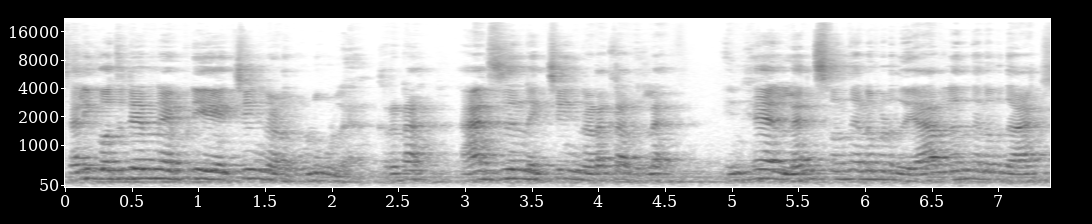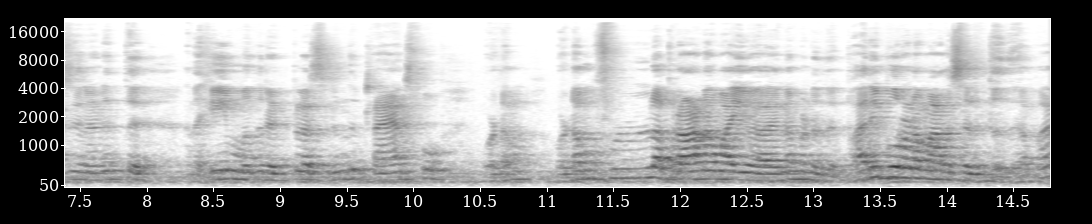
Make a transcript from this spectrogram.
சளி கொத்துட்டே இருந்தால் எப்படி எக்ஸ்சேஞ்ச் நடக்கும் உள்ளுக்குள்ளே? கரெக்டாக ஆக்சிஜன் எக்ஸ்சேஞ்ச் நடக்காதுல்ல? இன்ஹேல் லங்ஸ் வந்து என்ன பண்ணுது? ஏர்லேருந்து என்ன பண்ணுது? ஆக்சிஜன் எடுத்து அந்த ஹீம் வந்து ரெட் ப்ளஸ்லேருந்து டிரான்ஸ்போர்ட் உடம்பு உடம்பு ஃபுல்லாக பிராணவாயு என்ன பண்ணுது? பரிபூரணமாக செலுத்துது. அப்போ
